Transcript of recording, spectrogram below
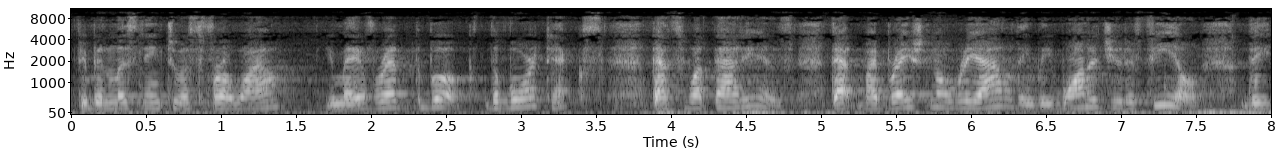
If you've been listening to us for a while, you may have read the book, The Vortex. That's what that is. That vibrational reality. We wanted you to feel the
